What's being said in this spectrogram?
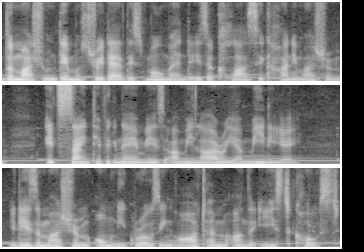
The mushroom demonstrated at this moment is a classic honey mushroom. Its scientific name is Armillaria mellea. It is a mushroom only grows in autumn on the east coast.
